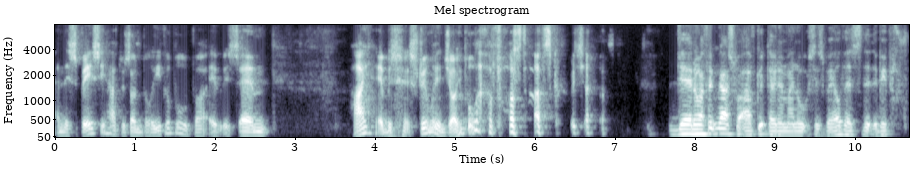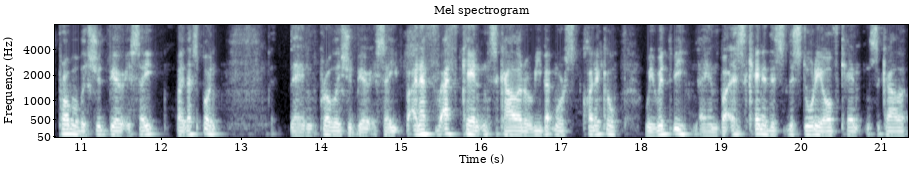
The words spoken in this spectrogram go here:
and the space he had was unbelievable. But it was, um, hi, it was extremely enjoyable that first half. Scotia. Yeah, no, I think that's what I've got down in my notes as well. Is that we probably should be out of sight by this point. Then probably should be out of sight. But and if if Kent and Sakala are a wee bit more clinical, we would be. Um, but it's kind of this the story of Kent and Sakala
